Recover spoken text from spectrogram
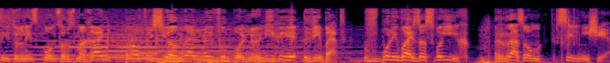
титульний спонсор змагань професіональної футбольної ліги Вібет. Вболівай за своїх разом сильніші.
